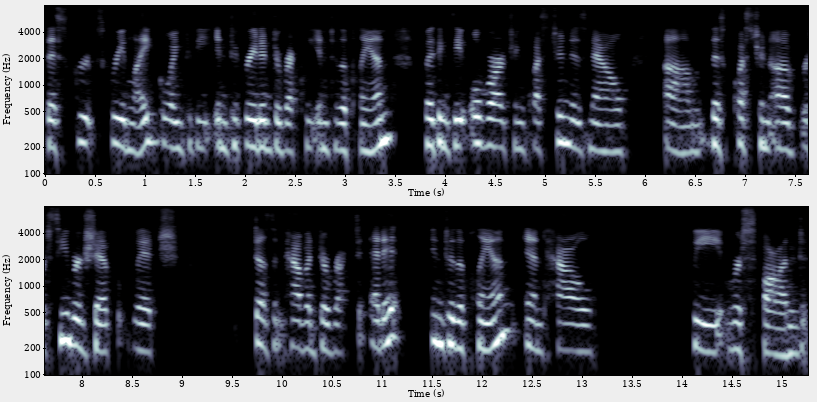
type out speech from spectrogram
this group's green light going to be integrated directly into the plan. So I think the overarching question is now um, this question of receivership, which doesn't have a direct edit into the plan and how we respond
